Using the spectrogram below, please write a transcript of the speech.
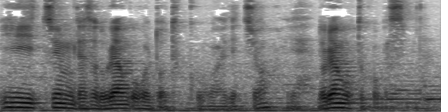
이, 이쯤 돼서 노래 한 곡을 또 듣고 와야겠죠? 예, 노래 한 곡 듣고 오겠습니다.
